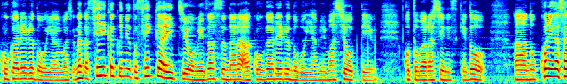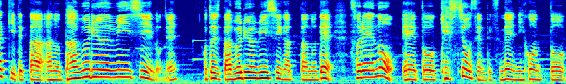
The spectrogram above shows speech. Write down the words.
憧れるのをやめましょう。なんか正確に言うと世界一を目指すなら憧れるのをやめましょうっていう言葉らしいんですけど、あの、これがさっき言ってた、あの、WBC のね、今年 WBC があったので、それの、えっ、ー、と、決勝戦ですね。日本と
